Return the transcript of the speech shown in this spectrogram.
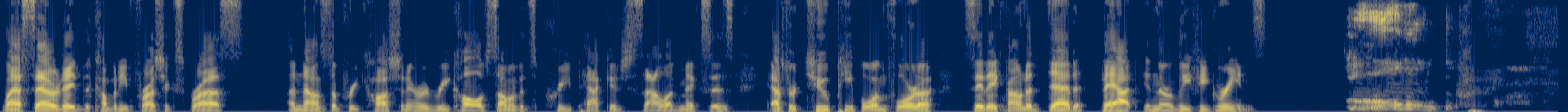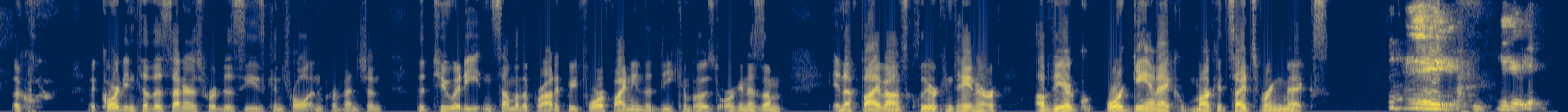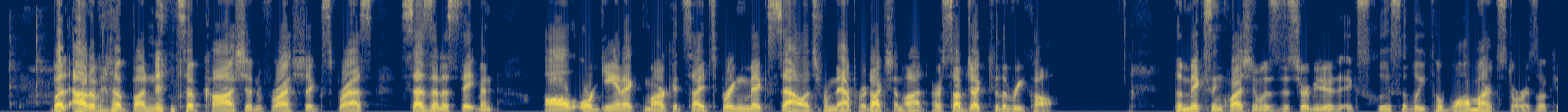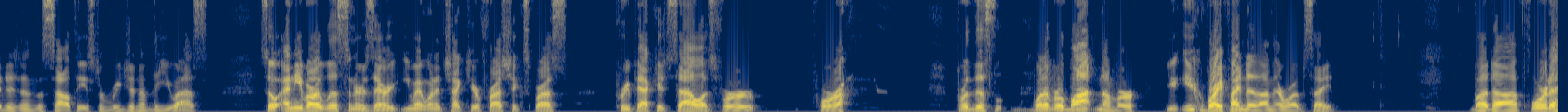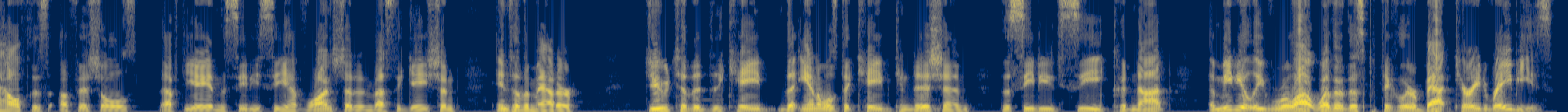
Last Saturday, the company Fresh Express announced a precautionary recall of some of its prepackaged salad mixes after two people in Florida say they found a dead bat in their leafy greens. According to the Centers for Disease Control and Prevention, the two had eaten some of the product before finding the decomposed organism in a five ounce clear container of the organic Marketside spring mix. But out of an abundance of caution, Fresh Express says in a statement all organic Marketside spring mix salads from that production lot are subject to the recall. The mix in question was distributed exclusively to Walmart stores located in the southeastern region of the U.S. So any of our listeners there, you might want to check your Fresh Express prepackaged salads for for for this whatever lot number. You you can probably find it on their website. But uh, Florida health officials, the FDA, and the CDC have launched an investigation into the matter. Due to the decayed, the animal's decayed condition, the CDC could not immediately rule out whether this particular bat carried rabies.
